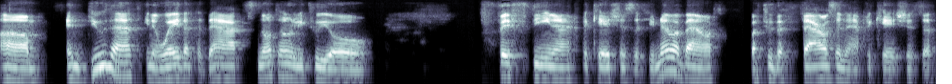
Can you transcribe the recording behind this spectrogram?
um, and do that in a way that adapts not only to your 15 applications that you know about, but to the thousand applications that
